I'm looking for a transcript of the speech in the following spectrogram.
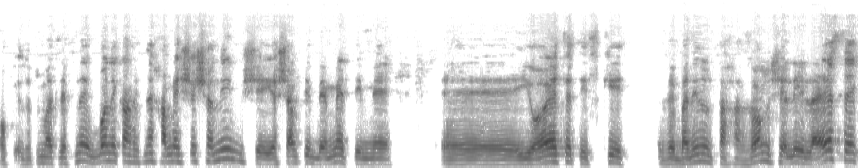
אוקיי, זאת אומרת, לפני, בואו ניקח לפני חמש-שש שנים, שישבתי באמת עם אה, אה, יועצת עסקית ובנינו את החזון שלי לעסק,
